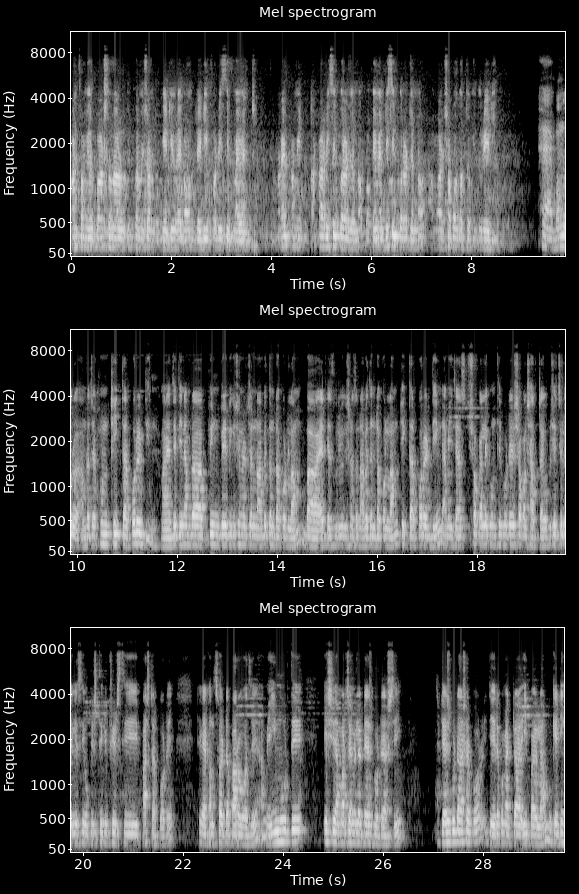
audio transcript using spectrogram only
confirm your personal information to get your account ready for receive payment মানে আমি টাকা রিসিভ করার জন্য বা পেমেন্ট রিসিভ করার জন্য আমার সকল তথ্য কিন্তু রেডি হ্যাঁ বন্ধুরা, আমরা যখন ঠিক তার পরের দিন মানে যেদিন আমরা পিন ভেরিফিকেশনের জন্য আবেদনটা করলাম বা অ্যাড্রেস ভেরিফিকেশনের জন্য আবেদনটা করলাম, ঠিক তার পরের দিন আমি জাস্ট সকালে ঘুম থেকে উঠে সকাল সাতটায় অফিসে চলে গেছি অফিস থেকে ফিরছি পাঁচটার পরে, ঠিক এখন ছয়টা বারো বাজে। আমি এই মুহূর্তে এসে আমার চ্যানেলের ড্যাশবোর্ডে আসছি। ড্যাশবোর্ডে আসার পর যে এরকম একটা ই পাইলাম গেটিং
